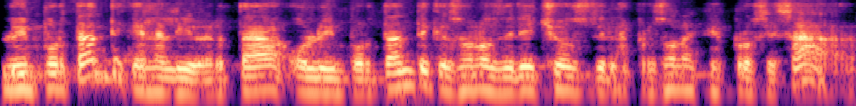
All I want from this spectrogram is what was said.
lo importante que es la libertad o lo importante que son los derechos de las personas que es procesada.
